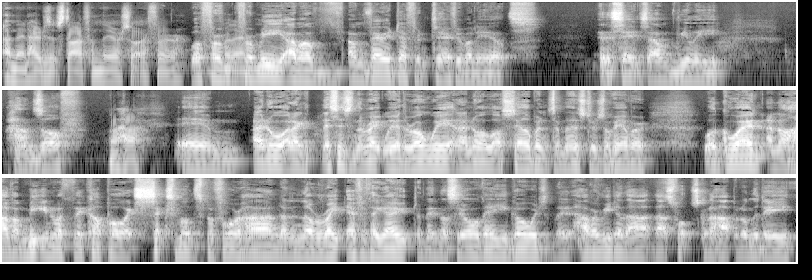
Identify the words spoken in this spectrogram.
and then how does it start from there, sort of for Mm-hmm. well, for them? for me, I'm a I'm very different to everybody else, in the sense I'm really hands off. uh-huh. Um, I know, and I, this isn't the right way or the wrong way, and I know a lot of celebrants and ministers or whoever will go in and they'll have a meeting with the couple like six months beforehand, and then they'll write everything out, and then they'll say, "Oh, there you go, you have a read of that. That's what's going to happen on the day,"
